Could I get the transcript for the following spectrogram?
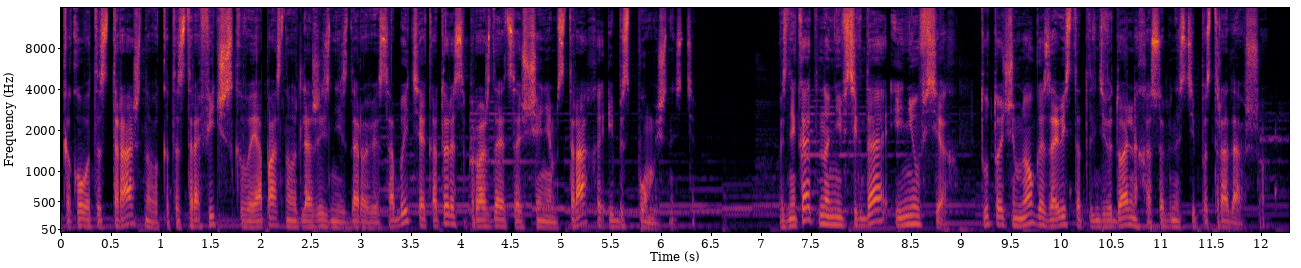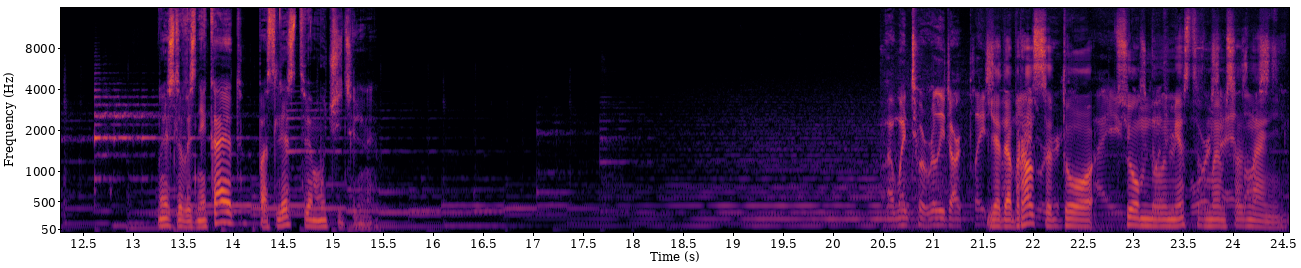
какого-то страшного, катастрофического и опасного для жизни и здоровья события, которое сопровождается ощущением страха и беспомощности. Возникает оно не всегда и не у всех. Тут очень многое зависит от индивидуальных особенностей пострадавшего. Но если возникает, последствия мучительные. Я добрался до темного места в моем сознании.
